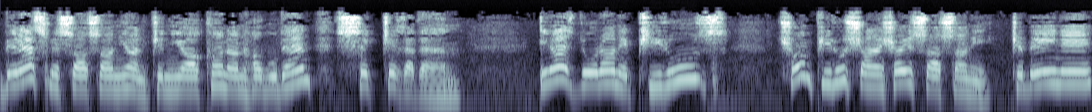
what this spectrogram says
به رسم ساسانیان که نیاکان آنها بودند سکه زدند. اینا از دوران پیروز چون پیروز شاهنشاه ساسانی که بین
